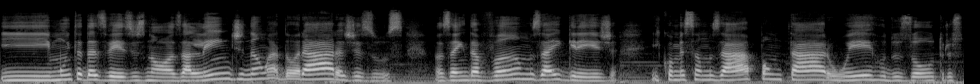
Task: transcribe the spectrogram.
E muitas das vezes nós, além de não adorar a Jesus, nós ainda vamos à igreja e começamos a apontar o erro dos outros,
